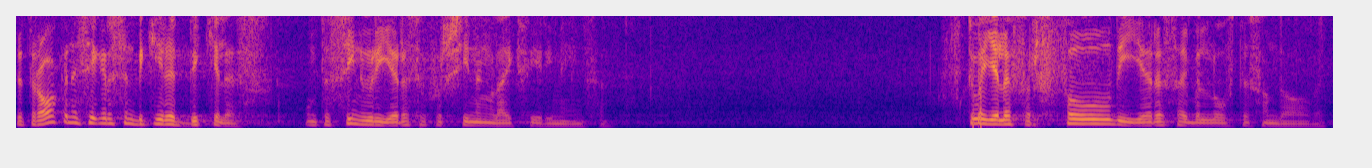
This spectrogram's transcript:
Dit raak in 'n sekere sin bietjie ridiculous om te sien hoe die Here se voorsiening lyk vir hierdie mense. Toe hulle vervul die Here sy beloftes aan Dawid.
